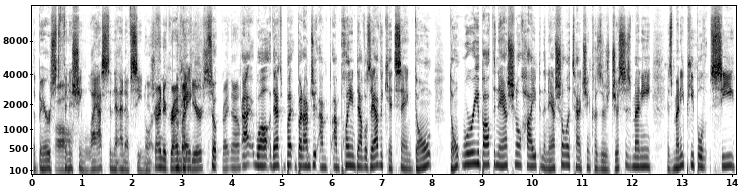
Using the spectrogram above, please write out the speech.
the Bears Oh. finishing last in the NFC North. trying to grind my Okay? gears so right now? I, well, that's but but I'm just I'm I'm playing devil's advocate, saying don't don't worry about the national hype and the national attention because there's just as many as many people see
